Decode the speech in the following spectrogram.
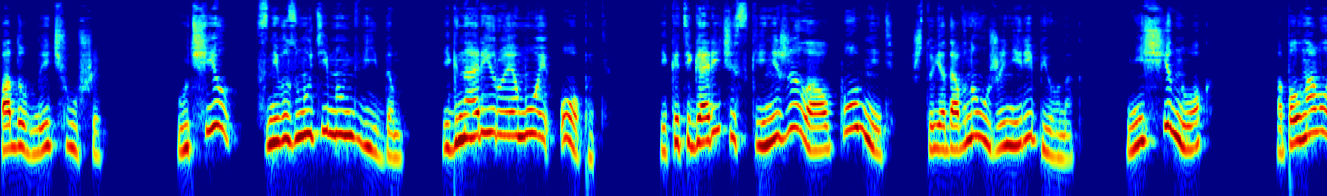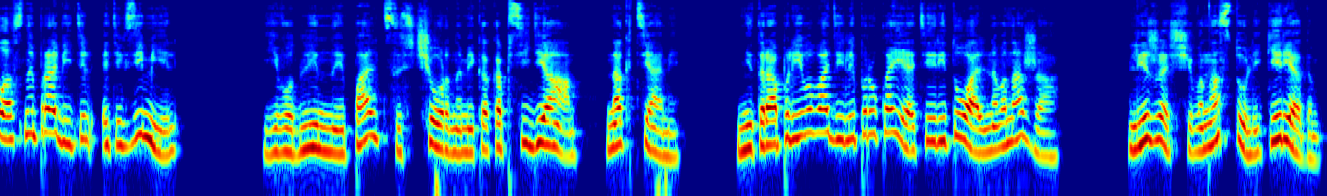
подобные чуши. Учил с невозмутимым видом, игнорируя мой опыт, и категорически не желал помнить что я давно уже не ребенок, не щенок, а полновластный правитель этих земель. Его длинные пальцы с черными, как обсидиан, ногтями неторопливо водили по рукояти ритуального ножа, лежащего на столике рядом.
